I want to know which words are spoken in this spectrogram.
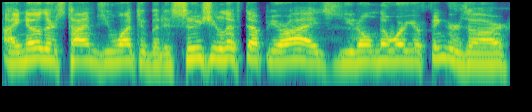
I know there's times you want to, but as soon as you lift up your eyes, you don't know where your fingers are.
